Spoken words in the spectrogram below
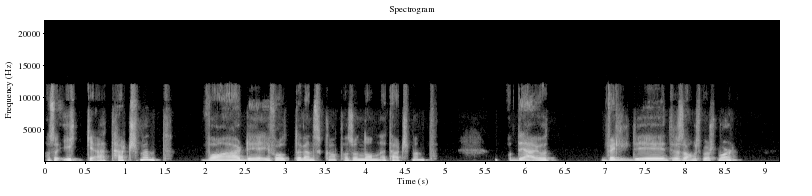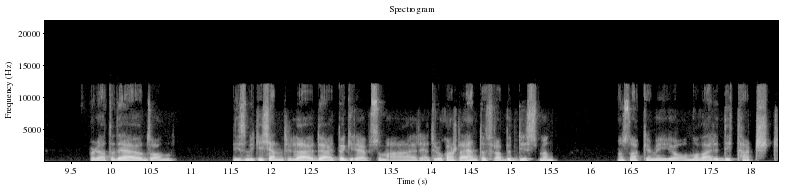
altså ikke-attachment. Hva er det i forhold til vennskap? Altså non-attachment. Og det er jo et veldig interessant spørsmål. For det er jo en sånn De som ikke kjenner til det, er det er et begrep som er Jeg tror kanskje det er hentet fra buddhismen. Man snakker mye om å være detached.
